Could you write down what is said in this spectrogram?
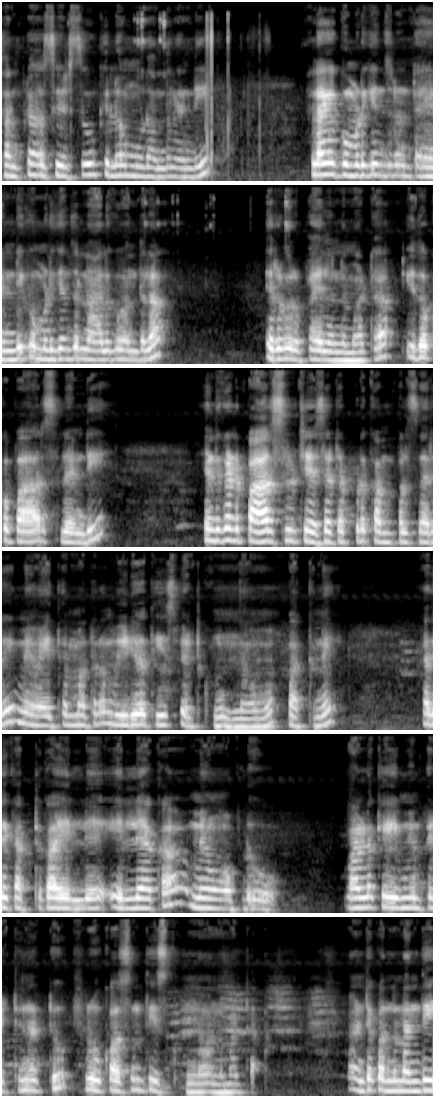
సన్ఫ్లవర్ సీడ్స్ కిలో మూడు వందలండి. అలాగే గుమ్మడి గింజలు ఉంటాయండి. గుమ్మడి గింజలు నాలుగు వందల ఇరవై రూపాయలు అన్నమాట ఇది ఒక పార్సల్ అండి ఎందుకంటే పార్సల్ చేసేటప్పుడు కంపల్సరీ మేమైతే మాత్రం వీడియో తీసి పెట్టుకుంటున్నాము పక్కనే. అది కరెక్ట్గా వెళ్ళే వెళ్ళాక మేము అప్పుడు వాళ్ళకి మేము పెట్టినట్టు ఫ్రూ కోసం తీసుకున్నాం అన్నమాట అంటే కొంతమంది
